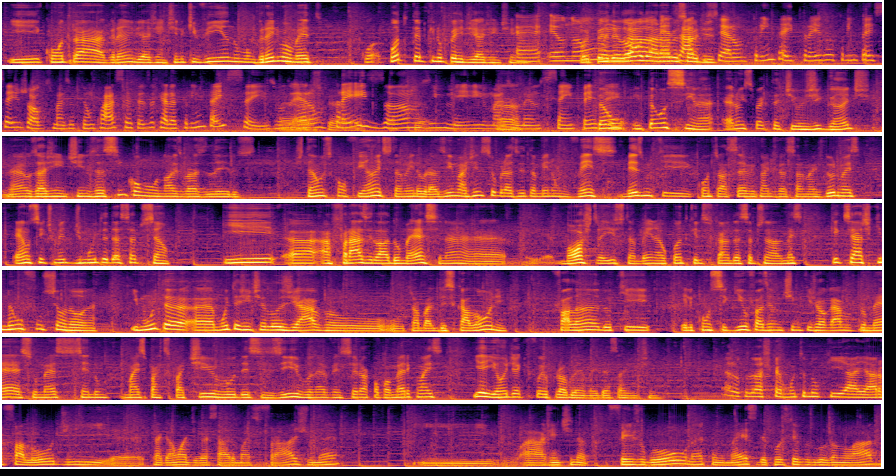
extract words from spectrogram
E contra a grande Argentina, que vinha num grande momento. Qu- Quanto tempo que não perdia a Argentina? É, eu não Foi perder logo da Arábia exato Saudita. se eram 33 ou 36 jogos, mas eu tenho quase certeza que era 36. É, eram que era. três anos que e meio, mais É. ou menos, sem perder. Então, então assim, né? Era uma expectativa gigante, né? Os argentinos, assim como nós brasileiros, estamos confiantes também no Brasil. Imagina se o Brasil também não vence, mesmo que contra a Sérvia com um adversário mais duro, mas é um sentimento de muita decepção. E a, a frase lá do Messi, né? é, mostra isso também, né? O quanto que eles ficaram decepcionados. Mas o que, que você acha que não funcionou, né? E muita, é, muita gente elogiava o, o trabalho do Scaloni, falando que ele conseguiu fazer um time que jogava pro Messi, o Messi sendo mais participativo, decisivo, né? Venceram a Copa América, mas e aí, onde é que foi o problema aí dessa Argentina? É, Lucas, eu acho que é muito no que a Yara falou de é, pegar um adversário mais frágil, né? E a Argentina fez o gol, né, com o Messi, depois teve os gols anulados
